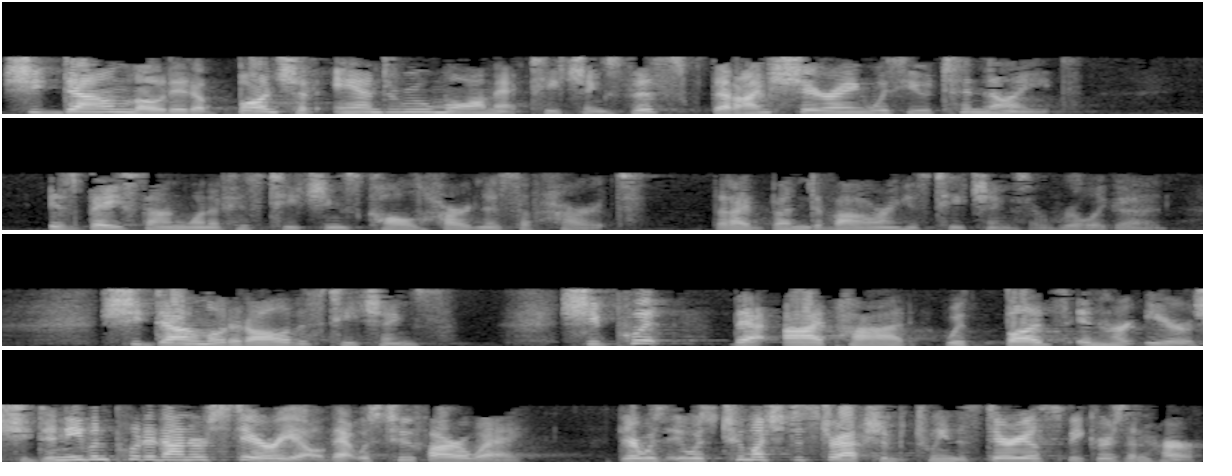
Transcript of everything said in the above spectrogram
she downloaded a bunch of Andrew Wommack teachings. This that I'm sharing with you tonight is based on one of his teachings called Hardness of Heart. That I've been devouring his teachings. They're really good. She downloaded all of his teachings. She put that iPod with buds in her ears. She didn't even put it on her stereo. That was too far away. There was, it was too much distraction between the stereo speakers and her.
